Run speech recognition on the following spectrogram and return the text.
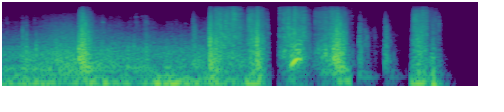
ยเฮ้ยโดนบ้านเหลืองบ้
